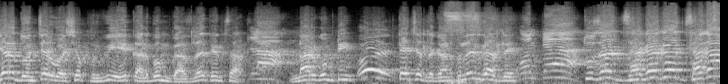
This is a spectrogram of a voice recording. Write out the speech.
गेल्या दोन चार वर्षापूर्वी एक अल्बम गाजला त्यांचा. कुठला? नारगुमटी. होय. त्याच्यातलं गाणं लयच गाजले कोणत्या? तुझा झगा ग झगा.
